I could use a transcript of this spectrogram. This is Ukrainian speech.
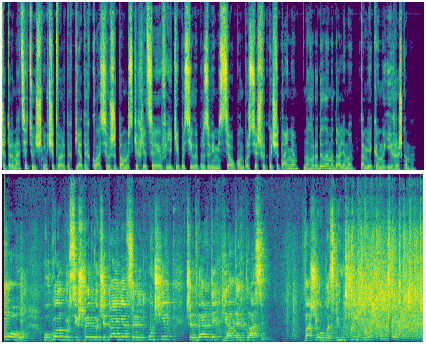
14 учнів 4-5 класів житомирських ліцеїв, які посіли призові місця у конкурсі швидкочитання, нагородили медалями та м'якими іграшками. у конкурсі швидкочитання серед учнів 4-5 класів. Ваші області гучніше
